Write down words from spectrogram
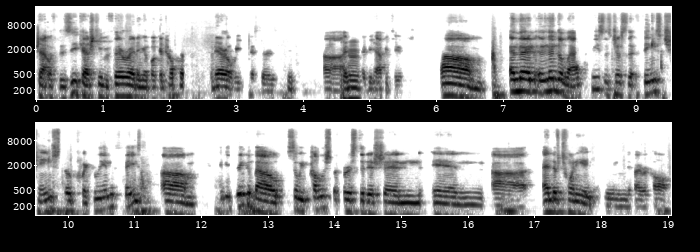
chat with the Zcash team if they're writing a book and help them narrow weaknesses, uh, mm-hmm. I'd, I'd, be happy to. Um, and then and then the last piece is just that things change so quickly in the space. Um, if you think about, so we published the first edition in uh, end of 2018, if I recall.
